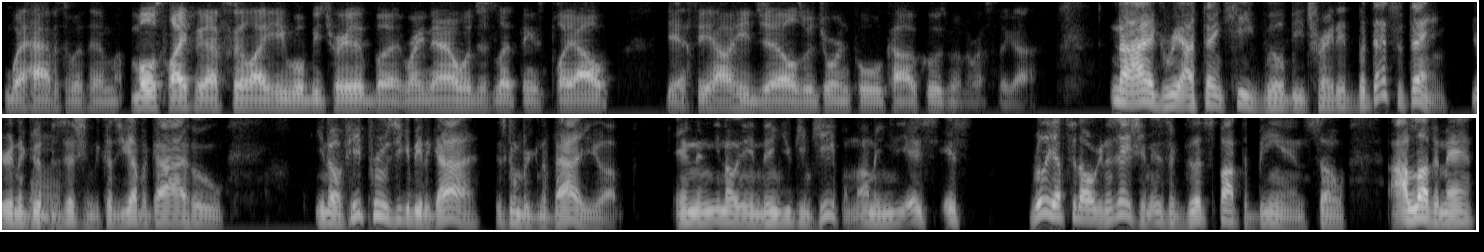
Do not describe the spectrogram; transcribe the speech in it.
what happens with him. Most likely, I feel like he will be traded, but right now we'll just let things play out yeah. and see how he gels with Jordan Poole, Kyle Kuzma, and the rest of the guys. No, I agree. I think he will be traded, but that's the thing. You're in a good mm. position because you have a guy who, you know, if he proves he can be the guy, it's going to bring the value up, and then you know, and then you can keep him. I mean, it's it's really up to the organization. is a good spot to be in. So I love it, man.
